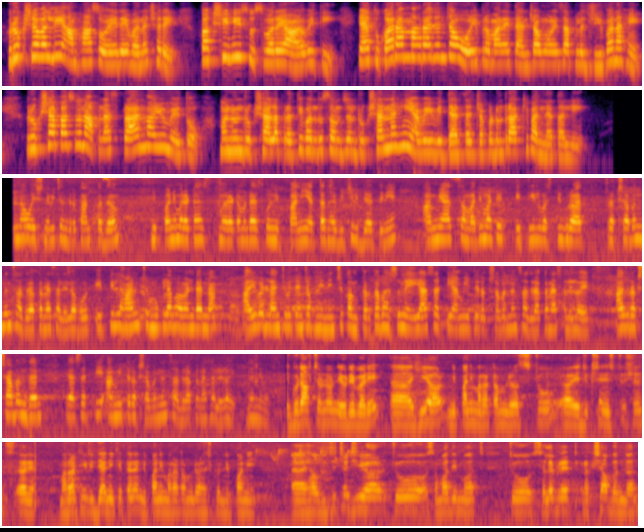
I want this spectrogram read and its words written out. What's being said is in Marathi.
वृक्षवल्ली आम्हा सोयरे वनचरे पक्षी ही सुस्वरे आळविती. या तुकाराम महाराजांच्या ओळीप्रमाणे त्यांच्यामुळेच आपलं जीवन आहे. वृक्षापासून आपणास प्राणवायू मिळतो. म्हणून वृक्षाला प्रतिबंधू समजून वृक्षांनाही यावेळी विद्यार्थ्यांच्याकडून राखी बांधण्यात आली. नाव वैष्णवी चंद्रकांत कदम. निप्पाणी मराठा मराठा मंडळ हायस्कूल निप्पाणी इयत्ता दहावीची विद्यार्थिनी. आम्ही आज समाधी मठ येथील वसतिगृहात रक्षाबंधन साजरा करण्यास आलेलो आहोत. येथील लहान चिमुकल्या भावंडांना आई वडिलांची व त्यांच्या बहिणींची कमतरता भासू नये यासाठी आम्ही इथे रक्षाबंधन साजरा करण्यास आलेलो आहे. आज रक्षाबंधन यासाठी आम्ही इथे रक्षाबंधन साजरा करण्यास आलेलो आहे. धन्यवाद. Good afternoon, everybody. Here here, Maratha to education institution Marathi Vidyaniketan and Nippani Maratham Mandal High School, Nippani, uh, have visited here to Samadhi Mat to celebrate Raksha Bandhan.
